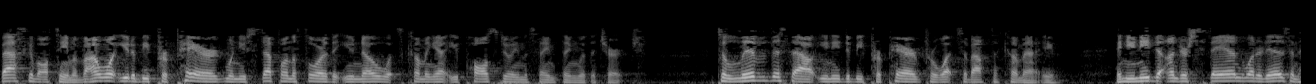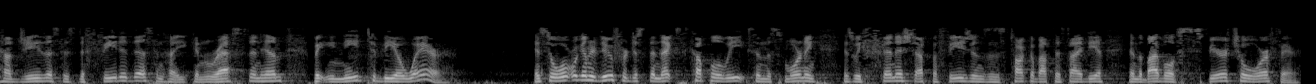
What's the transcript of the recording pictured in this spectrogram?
basketball team, if I want you to be prepared when you step on the floor that you know what's coming at you, Paul's doing the same thing with the church. To live this out, you need to be prepared for what's about to come at you. And you need to understand what it is and how Jesus has defeated this and how you can rest in Him, but you need to be aware. And so what we're going to do for just the next couple of weeks and this morning as we finish up Ephesians is talk about this idea in the Bible of spiritual warfare.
